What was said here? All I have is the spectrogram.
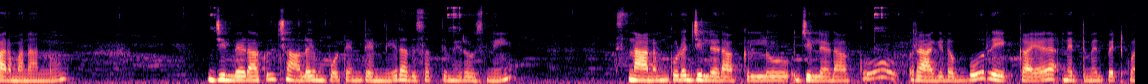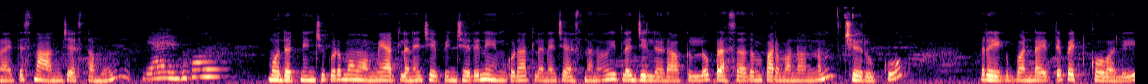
పరమాన్నం జిల్లెడాకులు చాలా ఇంపార్టెంట్ అండి రథసప్తమి రోజుని. స్నానం కూడా జిల్లెడాకులు జిల్లెడాకు రాగి డబ్బు రేక్కాయ నెత్తి మీద పెట్టుకుని అయితే స్నానం చేస్తాము. మొదటి నుంచి కూడా మా మమ్మీ అట్లనే చేపించేది నేను కూడా అట్లనే చేస్తున్నాను. ఇట్లా జిల్లెడాకుల్లో ప్రసాదం పరమాన్నం చెరుకు రేగుపండు అయితే పెట్టుకోవాలి.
